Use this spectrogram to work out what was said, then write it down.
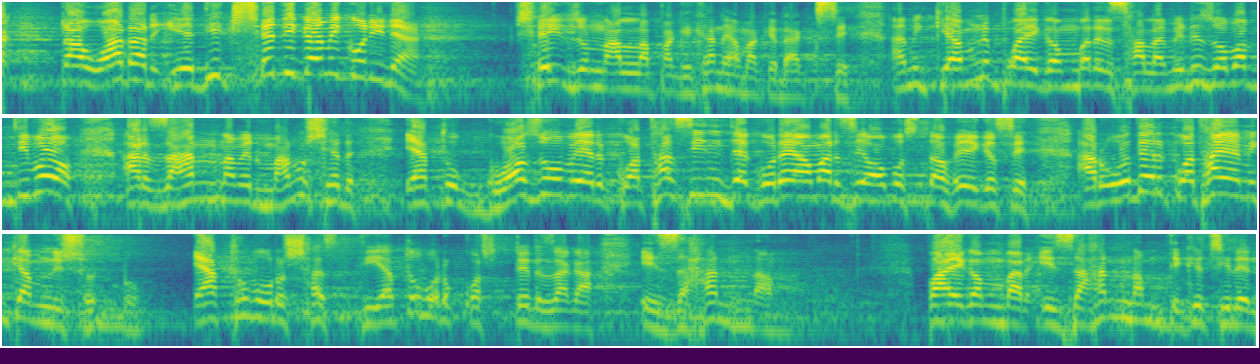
একটা অর্ডার এদিক সেদিক আমি করি না। সেই জন্য আল্লাহ পাক এখানে আমাকে ডাকছে। আমি কেমনে পয়গম্বরের সালামির জবাব দিব? আর জাহান্নামের মানুষের এত গজবের কথা চিন্তা করে আমার যে অবস্থা হয়ে গেছে। আর ওদের কথাই আমি কেমনে শুনব? এত বড় শাস্তি, এত বড় কষ্টের জায়গা, এই জাহান্নাম। পায়গাম্বার এই জাহান্নাম দেখেছিলেন,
